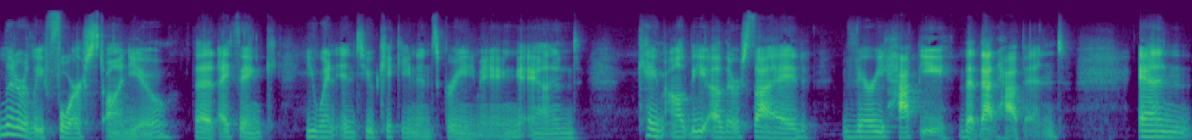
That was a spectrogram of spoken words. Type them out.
literally forced on you that I think you went into kicking and screaming and came out the other side very happy that that happened. And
